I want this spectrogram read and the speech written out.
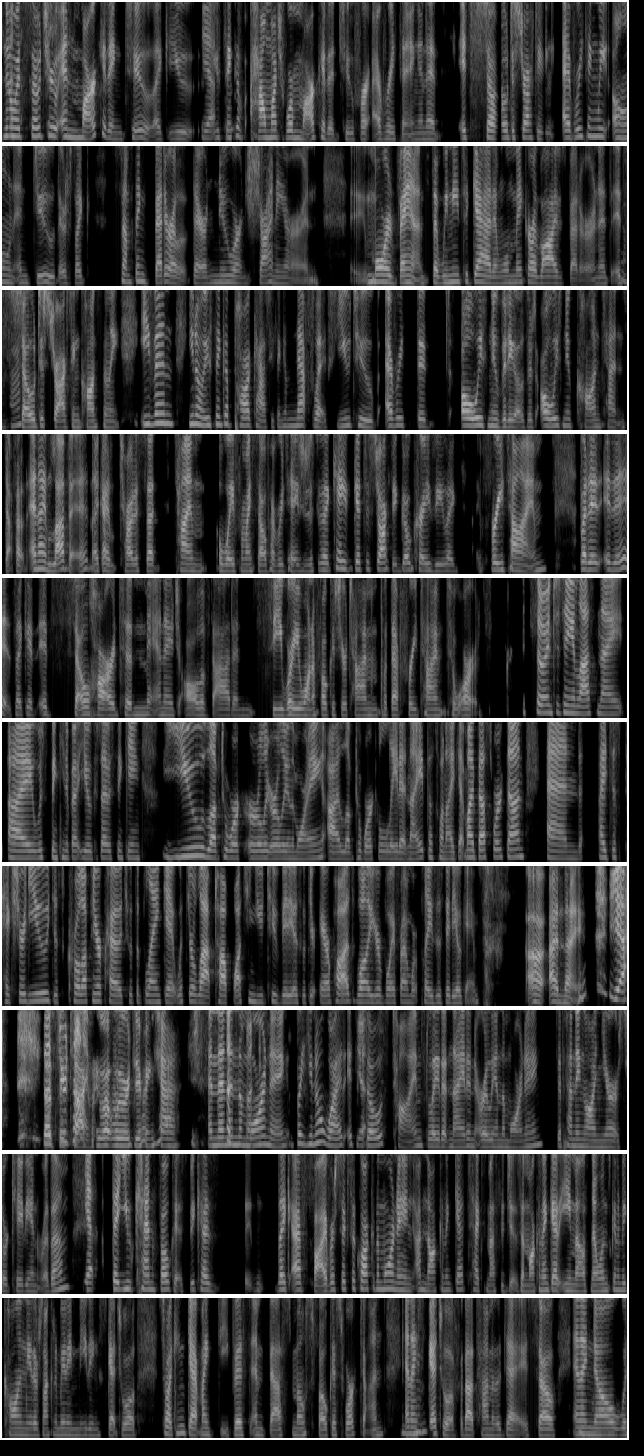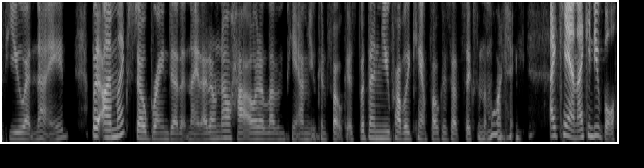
no, it's so true. And marketing too. Like you yeah. you think of how much we're marketed to for everything. And it it's so distracting. Everything we own and do, there's like something better out there, newer and shinier and more advanced that we need to get and will make our lives better. And it, it's mm-hmm. so distracting constantly. Even you know you think of podcasts you think of netflix youtube every there's always new videos there's always new content and stuff out. And i love it. Like i try to set time away for myself every day to just be like hey get distracted go crazy. Like free time but it it is like it it's so hard to manage all of that and see where you want to focus your time and put that free time towards it's so interesting. And last night I was thinking about you because I was thinking you love to work early, early in the morning. I love to work late at night. That's when I get my best work done. And I just pictured you just curled up in your couch with a blanket, with your laptop, watching YouTube videos with your AirPods while your boyfriend plays his video games. uh, at night. Yeah, that's, that's your exactly time. what we were doing. Yeah, and then in the funny. morning. But you know what? It's yeah. those times late at night and early in the morning, depending on your circadian rhythm. Yep. That you can focus because like at five or six o'clock in the morning, I'm not going to get text messages. I'm not going to get emails. No one's going to be calling me. There's not going to be any meetings scheduled. So I can get my deepest and best, most focused work done. Mm-hmm. And I mm-hmm. schedule it for that time of the day. So, and mm-hmm. I know with you at night, but I'm like so brain dead at night. I don't know how at 11 p.m. you can focus, but then you probably can't focus at six in the morning. I can. I can do both.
